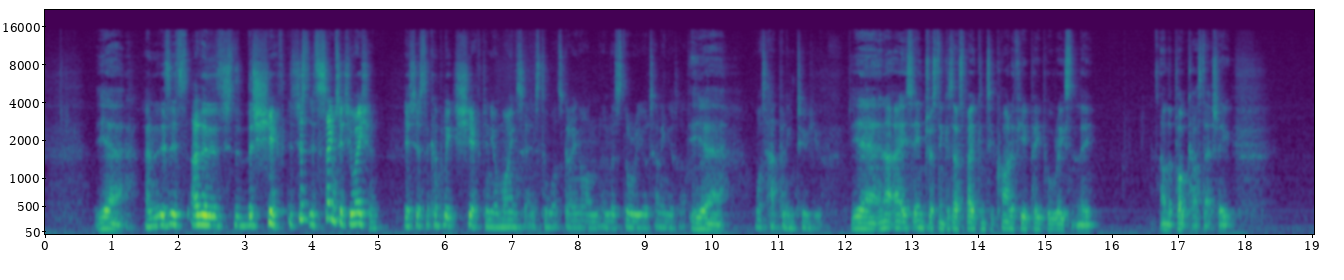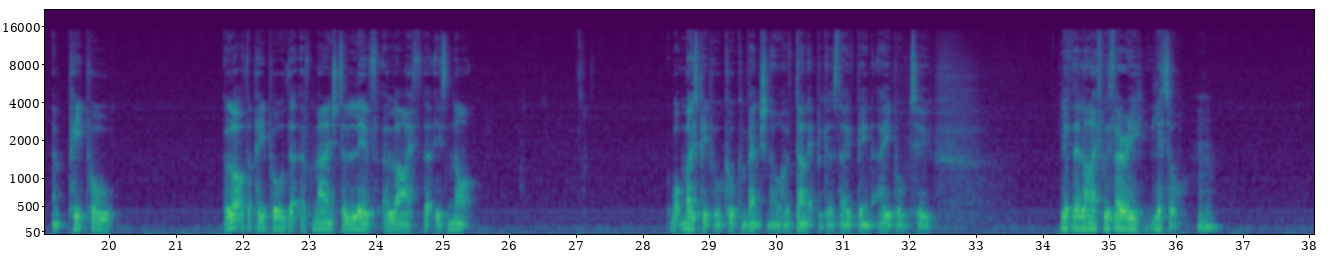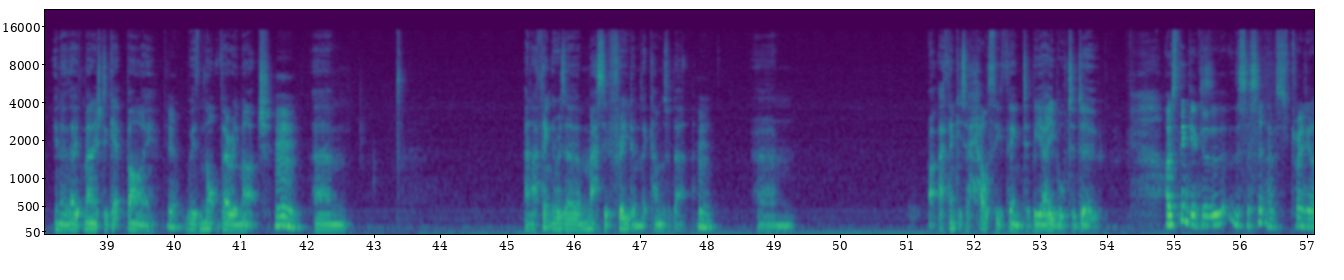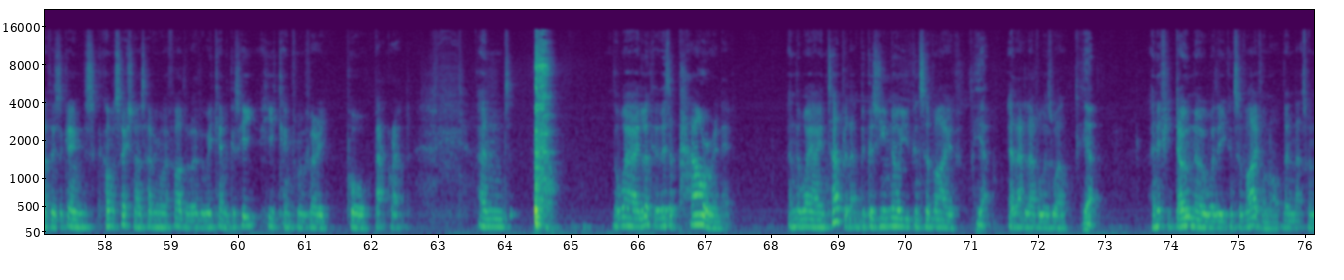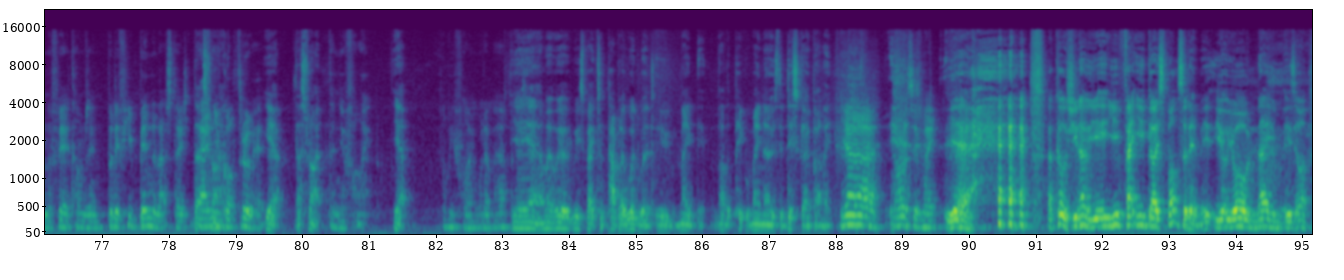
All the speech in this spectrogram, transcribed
yeah And it's, it's, think it's the shift. It's just it's the same situation. It's just a complete shift in your mindset as to what's going on and the story you're telling yourself. yeah What's happening to you. Yeah, and I, it's interesting because I've spoken to quite a few people recently on the podcast actually, and people, a lot of the people that have managed to live a life that is not what most people would call conventional have done it because they've been able to live their life with very little. Mm-hmm. You know, they've managed to get by Yeah. with not very much. Hmm. Um, and I think there is a massive freedom that comes with that. Hmm. Um, I think it's a healthy thing to be able to do. I was thinking because this is uh, strangely enough, this again this conversation I was having with my father over the weekend because he he came from a very poor background, and the way I look at it, there's a power in it, and the way I interpret that because you know you can survive Yeah, at that level as well. yeah, And if you don't know whether you can survive or not, then that's when the fear comes in. But if you've been to that stage That's and right. you've got through it, yeah. That's right. then you're fine. Yeah. It'll be fine, whatever happens. Yeah, yeah. I mean, we, we spoke to Pablo Woodward, who may other people may know as the Disco Bunny. Yeah, Lawrence's mate. Yeah, of course. You know, you, you in fact you guys sponsored him. Your your name is on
